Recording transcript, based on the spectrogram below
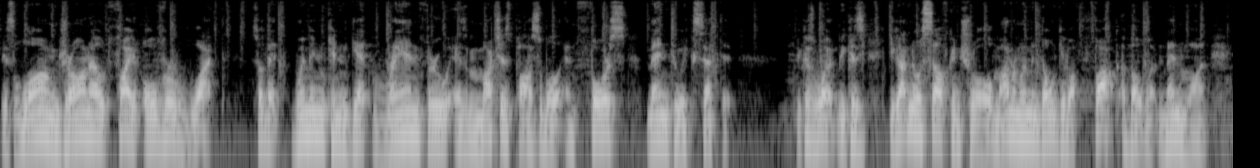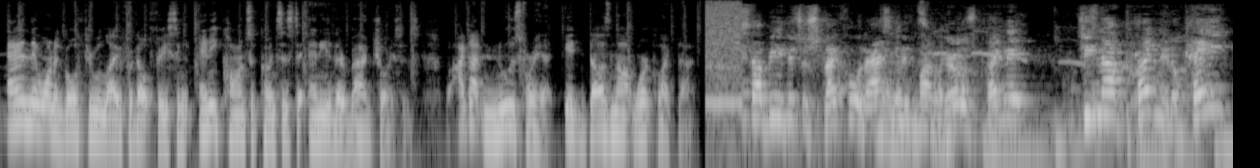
This long, drawn out fight over what? So that women can get ran through as much as possible and force men to accept it. Because what? Because you got no self control. Modern women don't give a fuck about what men want, and they want to go through life without facing any consequences to any of their bad choices. But I got news for you it does not work like that. Stop being disrespectful and asking if my one. girl's pregnant. She's not pregnant, okay?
